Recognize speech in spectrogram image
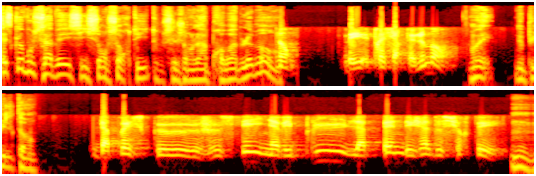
Est-ce que vous savez s'ils sont sortis, tous ces gens-là? Probablement. Non, mais très certainement. Oui, depuis le temps. D'après ce que je sais, il n'y avait plus la peine déjà de sûreté. Hmm.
